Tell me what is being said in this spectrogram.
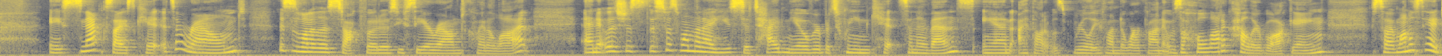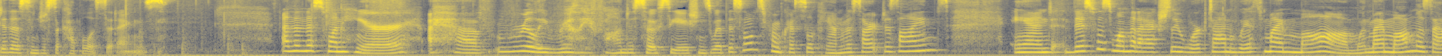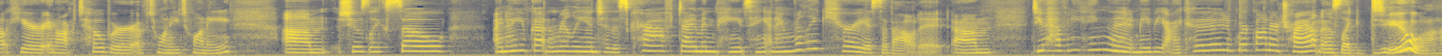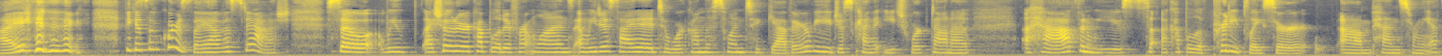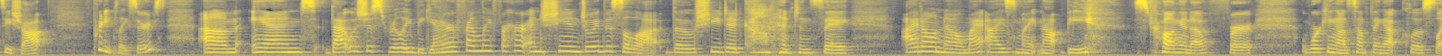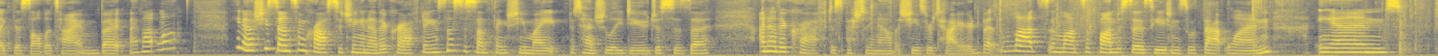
a snack size kit. It's a round. This is one of those stock photos you see around quite a lot. And it was just, this was one that I used to tide me over between kits and events, and I thought it was really fun to work on. It was a whole lot of color blocking. So I want to say I did this in just a couple of sittings. And then this one here, I have really, really fond associations with. This one's from Crystal Canvas Art Designs. And this was one that I actually worked on with my mom. When my mom was out here in October of 2020, um, she was like, So, I know you've gotten really into this craft diamond painting, and I'm really curious about it. Um, do you have anything that maybe I could work on or try out? And I was like, Do I? because of course I have a stash. So we I showed her a couple of different ones and we decided to work on this one together. We just kind of each worked on a a half and we used a couple of pretty placer um, pens from the Etsy shop pretty placers. Um, and that was just really beginner friendly for her. And she enjoyed this a lot, though she did comment and say, I don't know, my eyes might not be strong enough for working on something up close like this all the time. But I thought, well, you know, she's done some cross stitching and other craftings. This is something she might potentially do just as a another craft, especially now that she's retired. But lots and lots of fond associations with that one. And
